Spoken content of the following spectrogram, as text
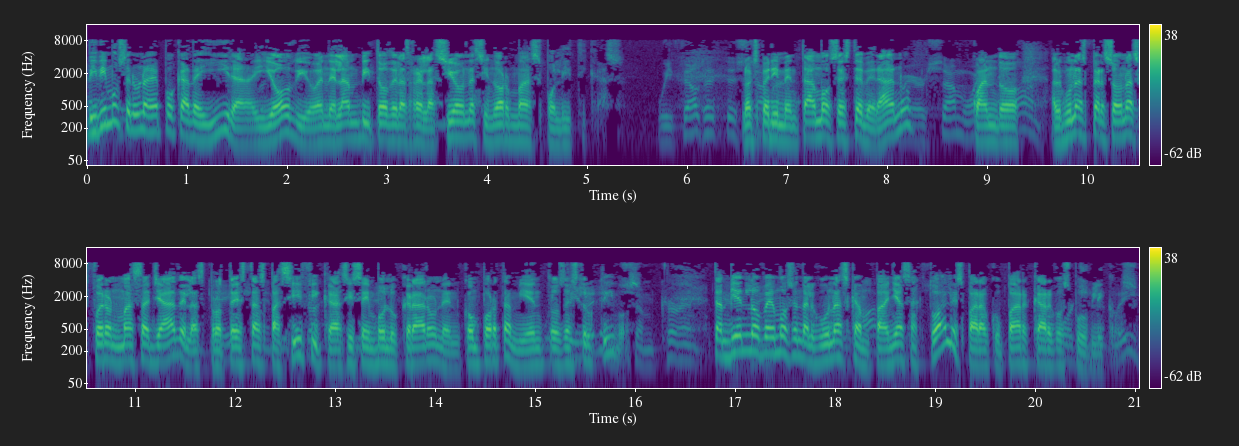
Vivimos en una época de ira y odio en el ámbito de las relaciones y normas políticas. Lo experimentamos este verano, cuando algunas personas fueron más allá de las protestas pacíficas y se involucraron en comportamientos destructivos. También lo vemos en algunas campañas actuales para ocupar cargos públicos.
